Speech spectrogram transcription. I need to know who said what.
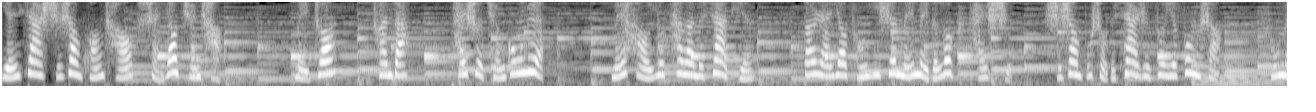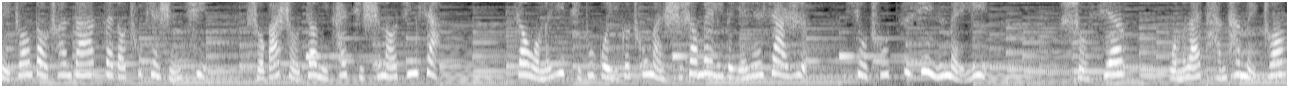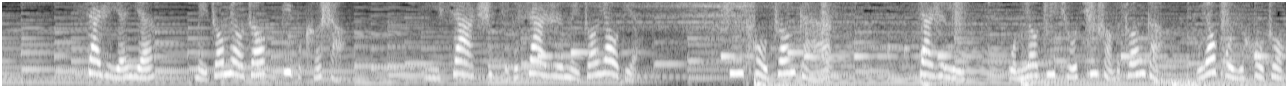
Speaker 1: 炎夏时尚狂潮闪耀全场，美妆、穿搭、拍摄全攻略。美好又灿烂的夏天，当然要从一身美美的 look 开始。时尚捕手的夏日作业奉上，从美妆到穿搭，再到出片神器，手把手教你开启时髦今夏。让我们一起度过一个充满时尚魅力的炎炎夏日，秀出自信与美丽。首先，我们来谈谈美妆。夏日炎炎，美妆妙招必不可少。以下是几个夏日美妆要点：清透妆感。夏日里，我们要追求清爽的妆感，不要过于厚重。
